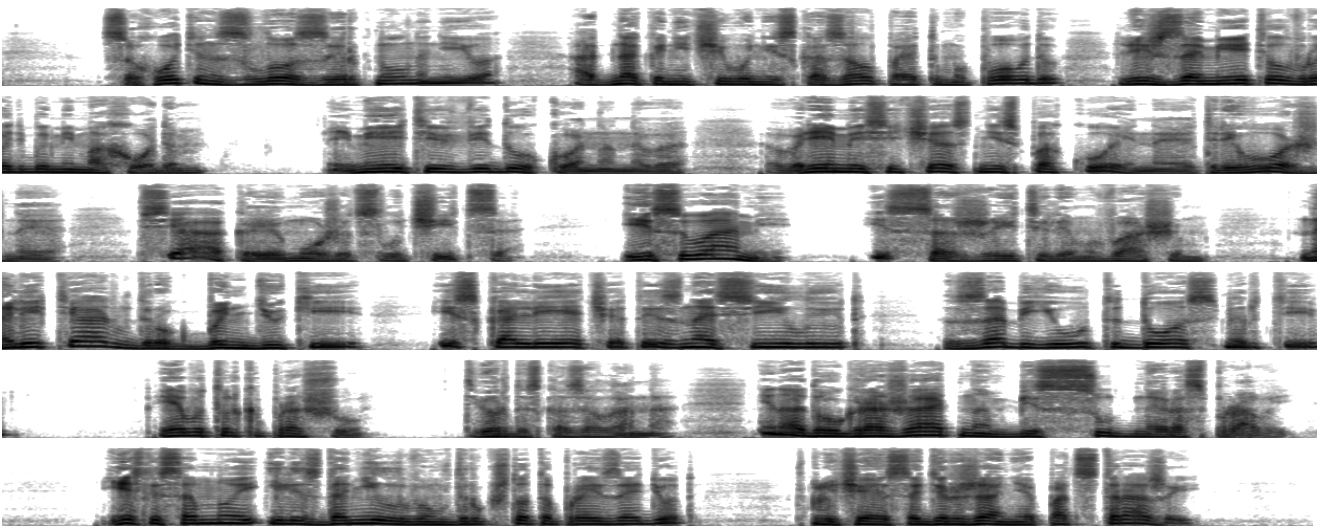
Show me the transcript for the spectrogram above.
Сухотин зло зыркнул на нее, однако ничего не сказал по этому поводу, лишь заметил вроде бы мимоходом. — Имейте в виду, Кононова, время сейчас неспокойное, тревожное, всякое может случиться. И с вами, и с сожителем вашим. Налетят вдруг бандюки, искалечат, изнасилуют, забьют до смерти. Я вот только прошу, — твердо сказала она, — не надо угрожать нам бессудной расправой. Если со мной или с Даниловым вдруг что-то произойдет, включая содержание под стражей,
